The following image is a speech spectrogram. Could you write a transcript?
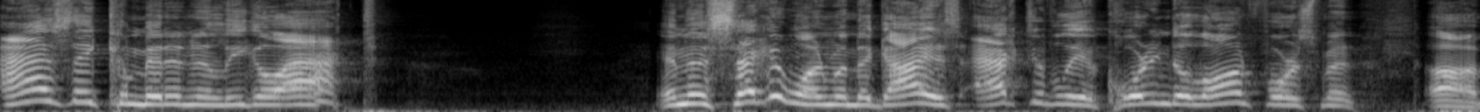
as they committed an illegal act. And the second one, when the guy is actively, according to law enforcement uh,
